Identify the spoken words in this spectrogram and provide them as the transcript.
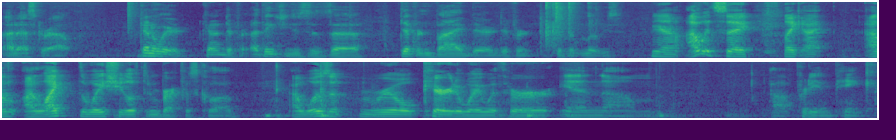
I'd ask her out. Kind of weird, kind of different. I think she just is a different vibe there, different different movies. Yeah, I would say like I, I, I liked the way she looked in Breakfast Club. I wasn't real carried away with her in um, uh, Pretty in Pink.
